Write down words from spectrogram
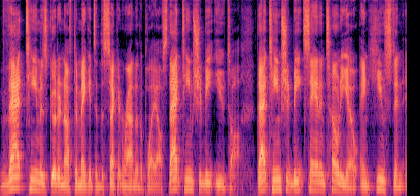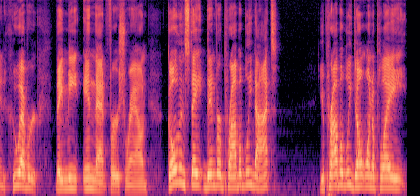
that team is good enough to make it to the second round of the playoffs. That team should beat Utah. That team should beat San Antonio and Houston and whoever they meet in that first round. Golden State, Denver, probably not. You probably don't want to play.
